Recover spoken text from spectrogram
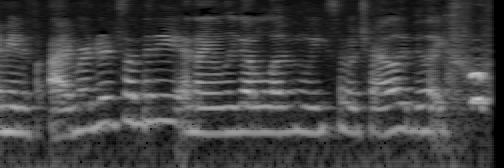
I mean, if I murdered somebody and I only got 11 weeks of a trial, I'd be like, whew,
